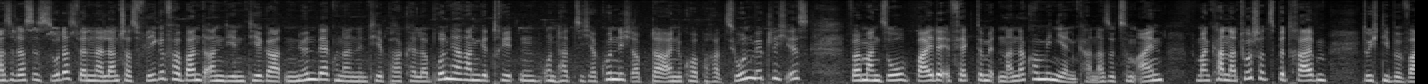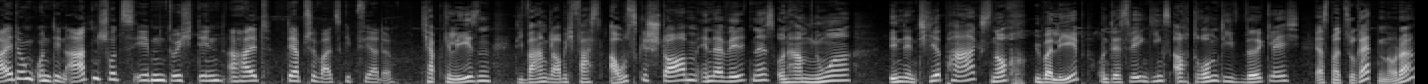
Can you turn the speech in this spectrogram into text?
Also das ist so, dass wenn der Landschaftspflegeverband an den Tiergarten Nürnberg und an den Tierpark Hellerbrunn herangetreten und hat sich erkundigt, ob da eine Kooperation möglich ist, weil man so beide Effekte miteinander kombinieren kann. Also zum einen, man kann Naturschutz betreiben durch die Beweidung und den Artenschutz eben durch den Erhalt der Przewalski-Pferde. Ich habe gelesen, die waren, glaube ich, fast ausgestorben in der Wildnis und haben nur in den Tierparks noch überlebt. Und deswegen ging es auch darum, die wirklich erstmal zu retten, oder?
